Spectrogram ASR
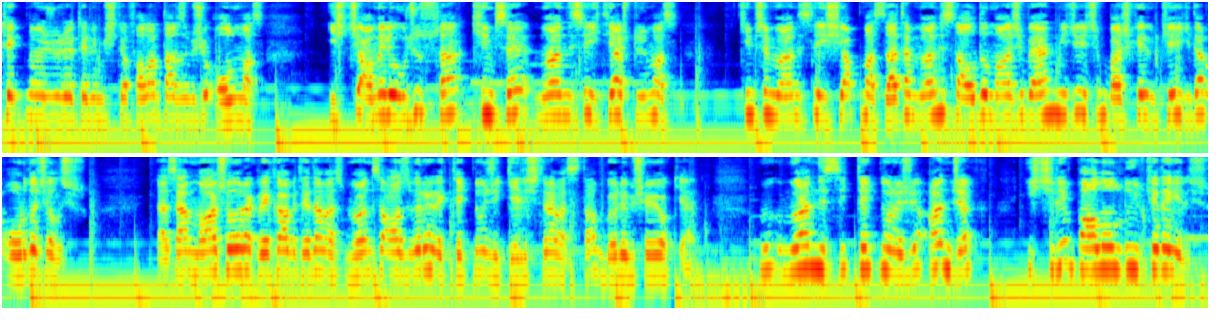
teknoloji üretelim işte falan tarzı bir şey olmaz. İşçi amele ucuzsa kimse mühendise ihtiyaç duymaz. Kimse mühendisle iş yapmaz. Zaten mühendis de aldığı maaşı beğenmeyeceği için başka ülkeye gider orada çalışır. Yani sen maaş olarak rekabet edemezsin. Mühendise az vererek teknoloji geliştiremezsin. Tamam Böyle bir şey yok yani. mühendislik, teknoloji ancak işçiliğin pahalı olduğu ülkede gelişir.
